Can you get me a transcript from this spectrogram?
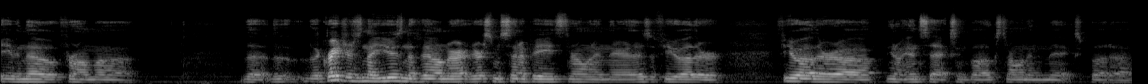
Even though from uh, the, the the creatures they use in the film, there, there's some centipedes thrown in there. There's a few other few other uh, you know insects and bugs thrown in the mix, but uh,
